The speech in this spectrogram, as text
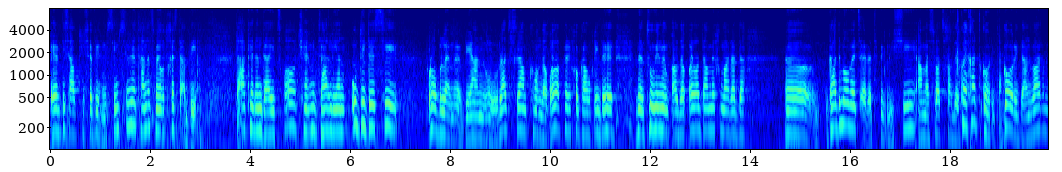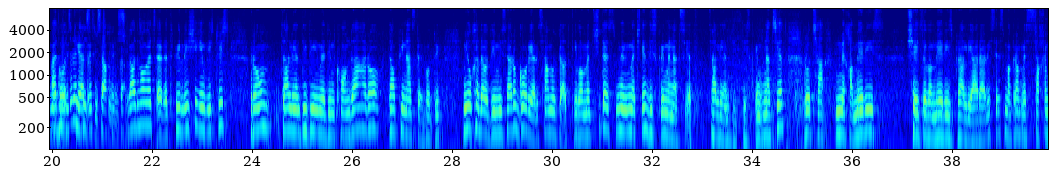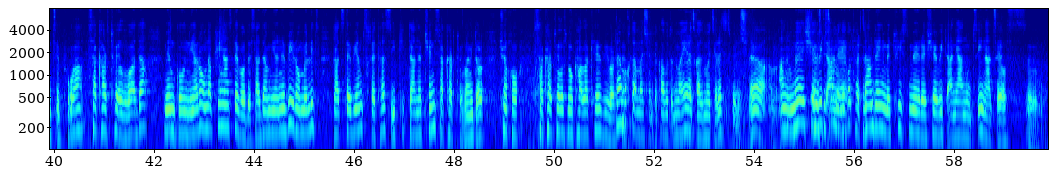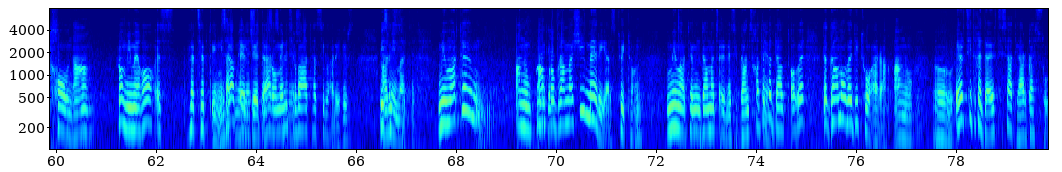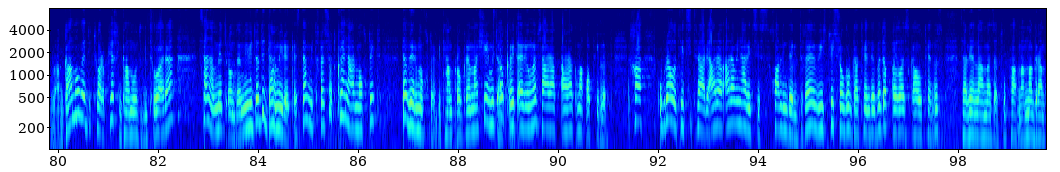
კერდის ავთვისებიანი სიმსივნე თანაც მეოთხე სტადია და აქედან დაიწყო ჩემი ძალიან უდიდესი პრობლემები, ანუ რაც რა მქონდა, ყველაფერი ხო გავყიდე, თუ ვინმე მყავდა, ყველა დამეხმარა და აა გადმოვეწერე თბილისში, ამას ვაცხადებ. თქვენ ხართ გორიდან. გორიდან ვარ, გორის თეატრის მსახიობი. თბილისში? გადმოვეწერე თბილისში იმისთვის, რომ ძალიან დიდი იმედი მქონდა, რომ დაფინანსდებოდი. მიუხედავად იმისა, რომ გორი არის 70 კილომეტრში და ეს მე მიმაჩნია დისკრიმინაციად, ძალიან დიდ დისკრიმინაციად, როცა მე ხა მერის შეიძლება მერის ბრალი არ არის ეს, მაგრამ ეს სახელმწიფოა, საქართველოა და მე მგონია, რომ უნდა ფინანსდებოდეს ადამიანები, რომელიც გაცდებიან მცხეთას იქით დანარჩენი საქართველო, იმიტომ რომ ჩვენ ხო საქართველოს მოქალაქეები ვართ. რა და- მოხდა მას შემდეგ ქალბატონო მაია, რაც გადმოეწერეთ თბილისში? ანუ მე შევიტანე რამდენიმე თვის მერე შევიტანე ანუ წინა წელს თხოვნა რომ მიმეღო ეს ჰერცეპტინი და პერჯეტა რომელიც მერიაში. 8000 ლარი ღირს ვის მიმართეთ? მიმართე ანუ ამ პროგრამაში მერიას თვითონ. მიმართე დამაწერინეს განცხადება დავტოვე და გამოვედი თუ არა ანუ ერთი დღე და ერთი საათი არ გასულა. გამოვედი თუ არა ფეხი გამოვდგი თუ არა სანამ მეტრომდე მივიდოდი დამირეკეს და მითხრეს რომ თქვენ არ მოხვდით და ვერ მოხვდებით ამ პროგრამაში, იმიტომ რომ კრიტერიუმებს არ არ აკმაყოფილებთ. ხა უბრალოდ იცით რა არის, არა არავინ არ იცის ხვალინდელი დღე, ვისთვის როგორ გათენდება და ყოველას გაუთენოს ძალიან ლამაზად უფალმა, მაგრამ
